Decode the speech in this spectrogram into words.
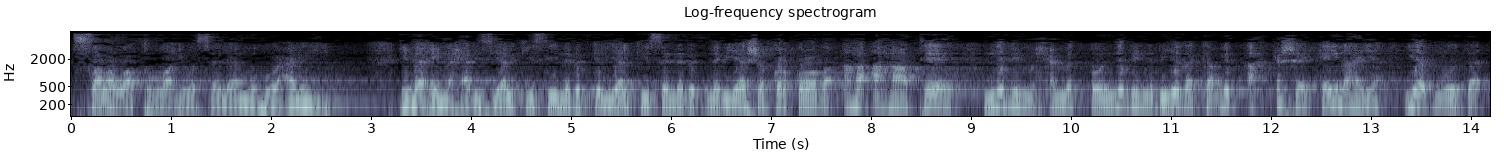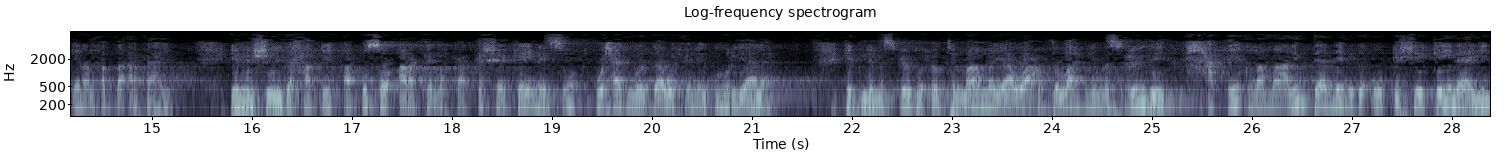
salawaatuullaahi wasalaamuhu calayhi ilaahay naxariisyaalkiisii nabadgelyaalkiisa nebiyaasha korkooda ha ahaatee nebi moxamed oo nebi nebiyada ka mid ah ka sheekaynahaya yaad mooddaa inaan hadda arkahayo inay shayga xaqiiq aad u soo aragtay markaad ka sheekaynayso waxaad mooddaa wax inay ku hor yaalaan. Ibni mascuud wuxuu tilmaamayaa waa cabdullaahi ibni mascuudi xaqiiqda maalintaa nebiga uu ka sheekaynayey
